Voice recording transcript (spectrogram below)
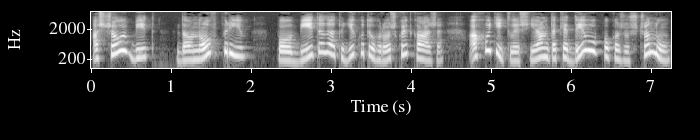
А що обід? Давно впрів. Пообідали, а тоді Котигорошко й каже А ходіть лиш, я вам таке диво покажу, що ну.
